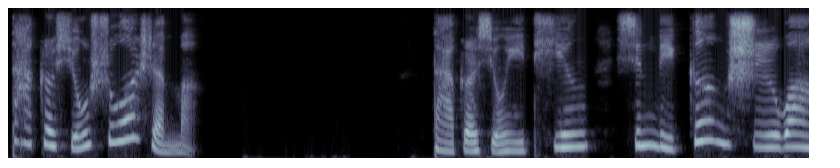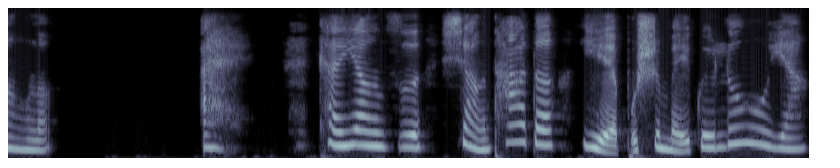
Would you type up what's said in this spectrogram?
大个熊说什么。大个熊一听，心里更失望了。哎，看样子想他的也不是玫瑰鹿呀。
